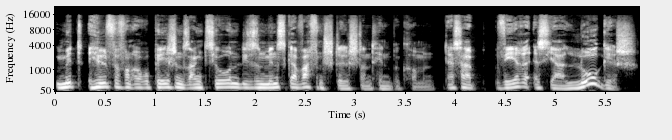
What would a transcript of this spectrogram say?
mit Hilfe von europäischen Sanktionen diesen Minsker Waffenstillstand hinbekommen. Deshalb wäre es ja logisch,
